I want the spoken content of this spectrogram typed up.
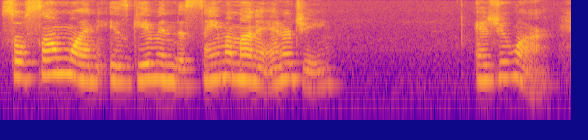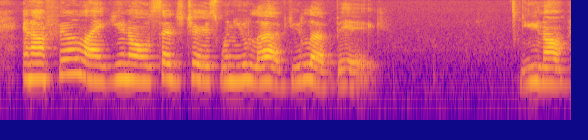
So someone is given the same amount of energy as you are. And I feel like, you know, Sagittarius, when you love, you love big. You know,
